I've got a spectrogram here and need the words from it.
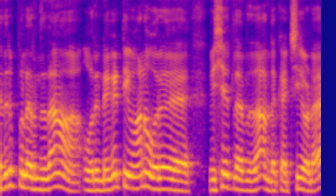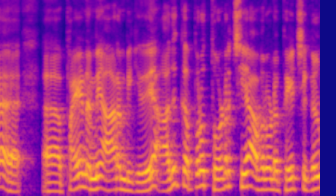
எதிர்ப்புலேருந்து தான் ஒரு நெகட்டிவான ஒரு விஷயத்துலேருந்து தான் அந்த கட்சியோட பயணமே ஆரம்பிக்குது. அதுக்கப்புறம் தொடர்ச்சியாக அவரோட பேச்சுக்கள்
